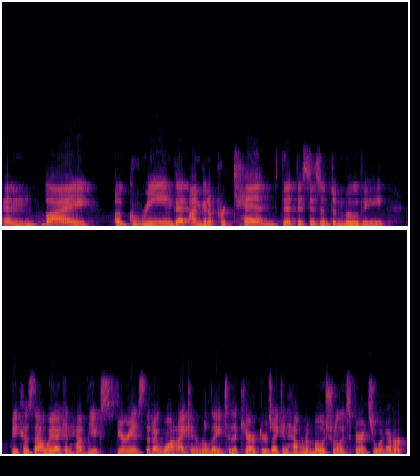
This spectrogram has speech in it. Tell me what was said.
and by agreeing that I'm going to pretend that this isn't a movie, because that way I can have the experience that I want. I can relate to the characters. I can have an emotional experience or whatever.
